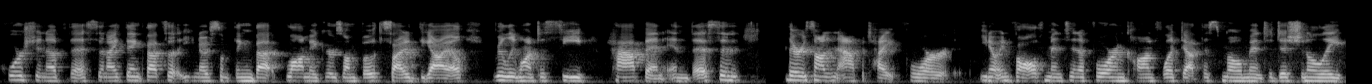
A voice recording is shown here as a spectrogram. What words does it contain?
portion of this, and I think that's a you know something that lawmakers on both sides of the aisle really want to see happen in this. And there is not an appetite for you know involvement in a foreign conflict at this moment. Additionally,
